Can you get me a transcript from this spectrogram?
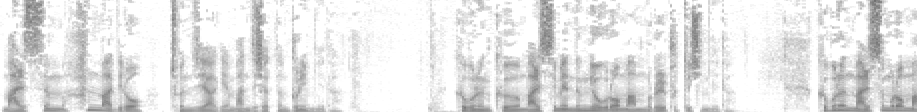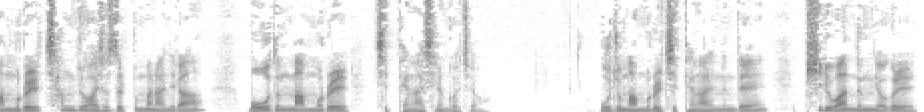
말씀 한마디로 존재하게 만드셨던 분입니다. 그분은 그 말씀의 능력으로 만물을 붙드십니다. 그분은 말씀으로 만물을 창조하셨을 뿐만 아니라 모든 만물을 지탱하시는 거죠. 우주 만물을 지탱하는데 필요한 능력을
